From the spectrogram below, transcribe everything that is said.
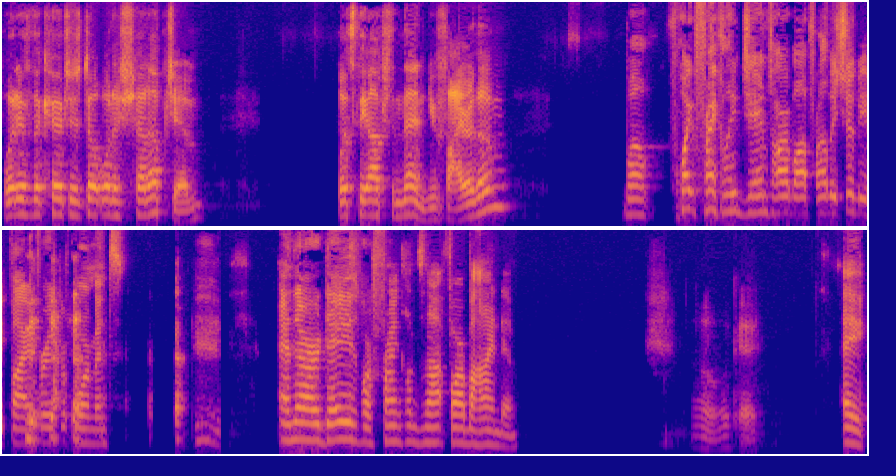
What if the coaches don't want to shut up, Jim? What's the option then? You fire them? Well, quite frankly, James Harbaugh probably should be fired for his performance. And there are days where Franklin's not far behind him. Oh, okay. Hey,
